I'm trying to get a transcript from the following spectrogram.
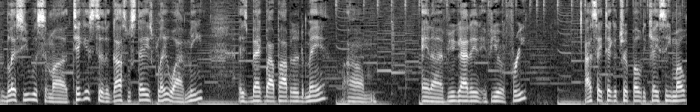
bless you with some uh, tickets to the gospel stage play. Why me? It's backed by popular demand. Um, and uh, if you got it, if you're free, I say take a trip over to KC Mo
